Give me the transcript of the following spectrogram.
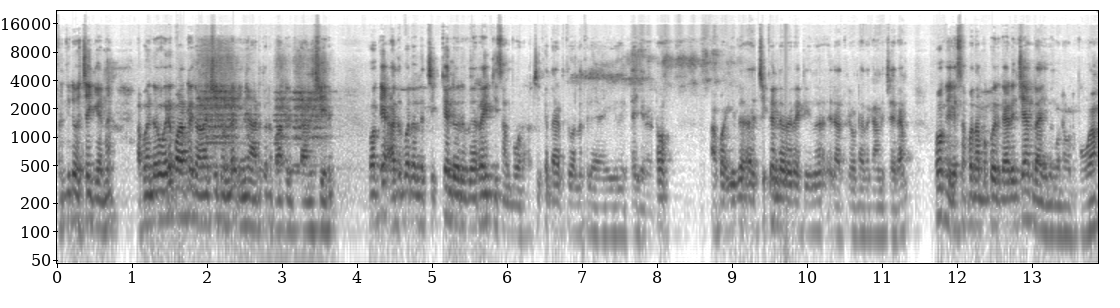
ഫ്രിഡ്ജിൽ വെച്ചേക്കാണ്. അപ്പോൾ എന്റെ ഒരു പാർട്ട് കാണിച്ചിട്ടുണ്ട്. ഇനി അടുത്തൊരു പാർട്ട് കാണിച്ചു തരും. ഓക്കെ അതുപോലെ തന്നെ ചിക്കന്റെ ഒരു വെറൈറ്റി സംഭവമാണ്. ചിക്കന്റെ അടുത്ത് വെള്ളത്തിൽ ഇട്ടേക്കാം കേട്ടോ. അപ്പോൾ ഇത് ചിക്കന്റെ വെറൈറ്റി ഇന്ന് രാത്രി കൊണ്ട് അത് കാണിച്ചു തരാം. ഓക്കെ യെസ് അപ്പോൾ നമുക്ക് ഒരു കാര്യം ചെയ്യാൻ ഇതും കൊണ്ട് പോവാം.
